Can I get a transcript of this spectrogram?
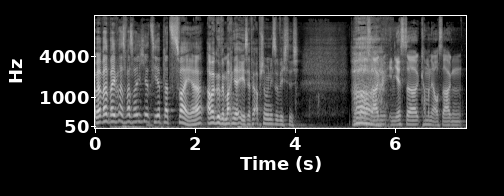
Was, was, was, ich jetzt hier? Platz zwei, ja? Aber gut, wir machen ja eh, ist ja für Abstimmung nicht so wichtig. Ich muss auch sagen, Iniesta kann man ja auch sagen,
